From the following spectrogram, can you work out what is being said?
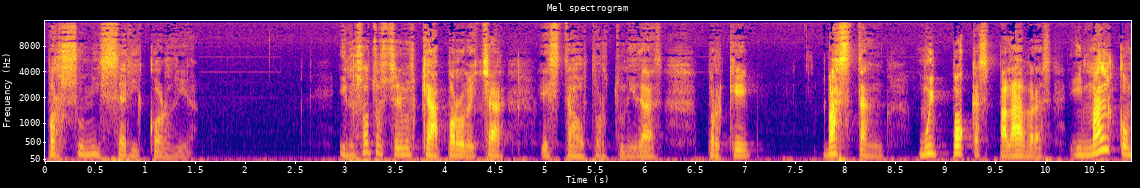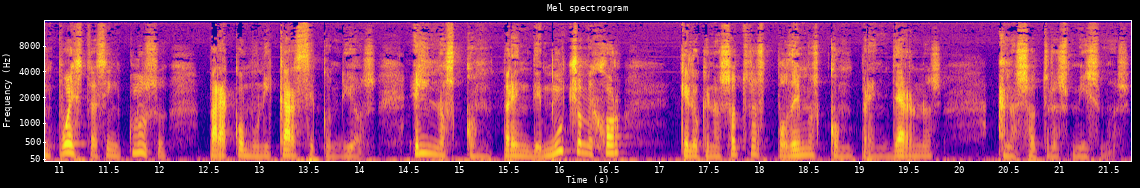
por su misericordia. Y nosotros tenemos que aprovechar esta oportunidad, porque bastan muy pocas palabras y mal compuestas incluso para comunicarse con Dios. Él nos comprende mucho mejor que lo que nosotros podemos comprendernos a nosotros mismos.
